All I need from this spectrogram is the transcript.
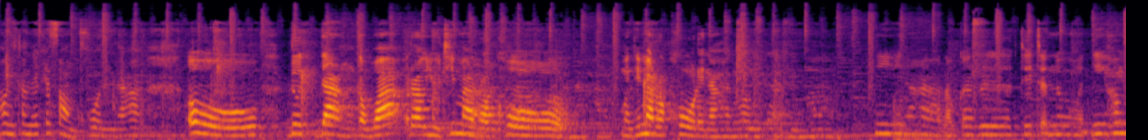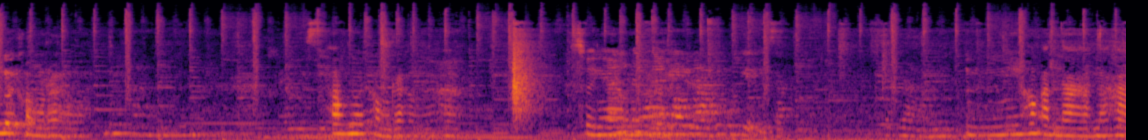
ห้องที่ทำได้แค่สองคนนะคะ โอ้โห ดุดดั่งกับว่าเราอยู่ที่มาร็อกโกเหมือนที่มาร็อกโกเลยนะคะทุกคนนี่นะคะ เราก็เลือกที่จะนวดนี่ห้องนวดของเรา ห้องนวดของเรา สวยงามมากอืมนี่ห้องอาบน้ำนะคะ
